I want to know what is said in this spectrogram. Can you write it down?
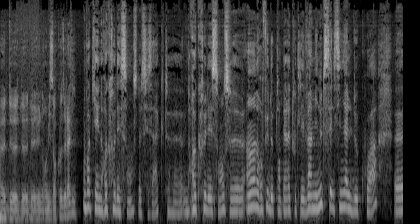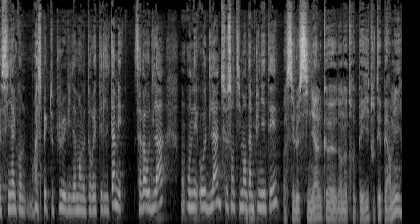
euh, de- de- de- d'une remise en cause de la vie. On voit qu'il y a une recrudescence de ces actes, euh, une recrudescence. euh, un refus d'obtempérer toutes les 20 minutes, c'est le signal de quoi? Signal qu'on ne respecte plus évidemment l'autorité de l'État, mais ça va au-delà? On, on est au-delà de ce sentiment d'impunité? Bah, c'est le signal que dans notre pays tout est permis.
